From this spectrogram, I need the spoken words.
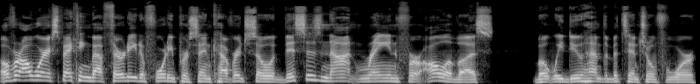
Overall, we're expecting about 30 to 40% coverage. So this is not rain for all of us, but we do have the potential for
